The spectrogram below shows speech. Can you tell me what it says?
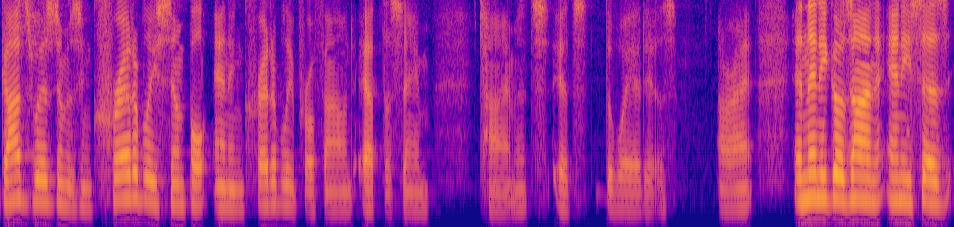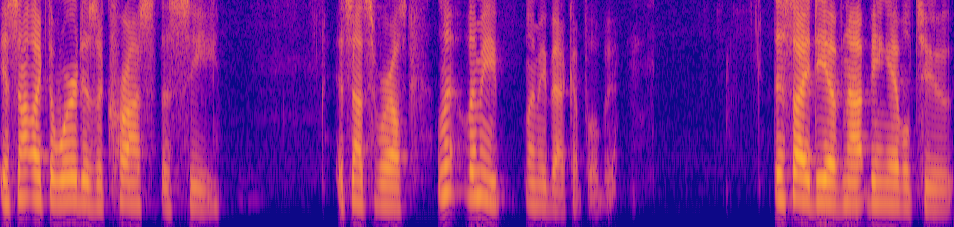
God's wisdom is incredibly simple and incredibly profound at the same time. It's it's the way it is. All right. And then he goes on and he says, it's not like the word is across the sea. It's not somewhere else. Let, let, me, let me back up a little bit. This idea of not being able to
